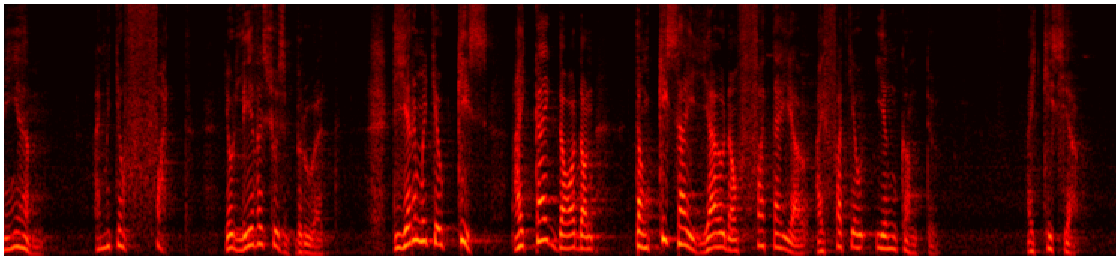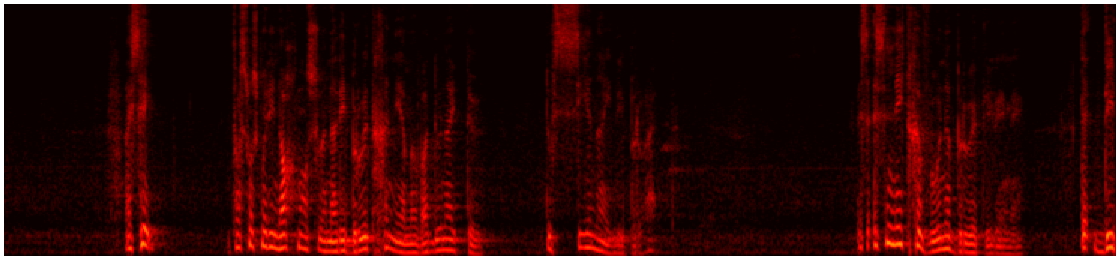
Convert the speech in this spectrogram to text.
neem. Hy moet jou vat. Jou lewe soos brood. Die Here moet jou kies. Hy kyk daar dan dan kies hy jou, dan vat hy jou. Hy vat jou een kant toe. Hy kies jou. Hy sê dit was ons met die nagmaal so na die brood geneem en wat doen hy toe? Toe seën hy die brood. Is is net gewone brood hierdie nie. Die, die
